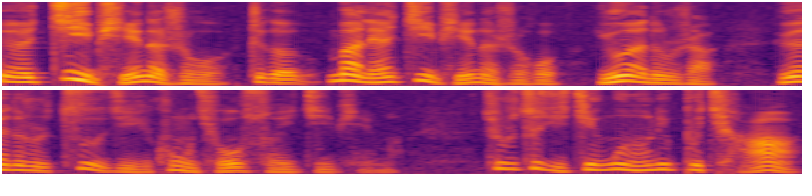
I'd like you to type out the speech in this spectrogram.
呃，济贫的时候，这个曼联济贫的时候，永远都是啥？永远都是自己控球，所以济贫嘛，就是自己进攻能力不强，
